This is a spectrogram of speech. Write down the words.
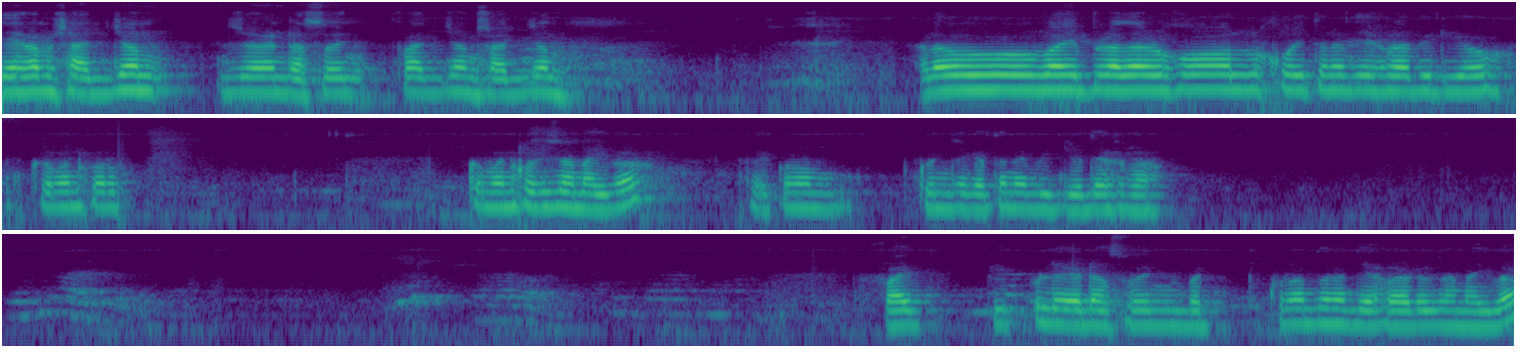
দেখলাম সাতজন জয়েন্ট আছেন, পাঁচজন, সাতজন। হ্যালো ভাই ব্রাদার হল কইতনে দেখলা ভিডিও কমেন্ট করো কমেন্ট করে জানাইবা। কোন কোন জায়গাতে ভিডিও দেখলা ফাইভ পিপল এড আছেন বাট কোন ধরনের দেখলা এটা জানাইবা।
